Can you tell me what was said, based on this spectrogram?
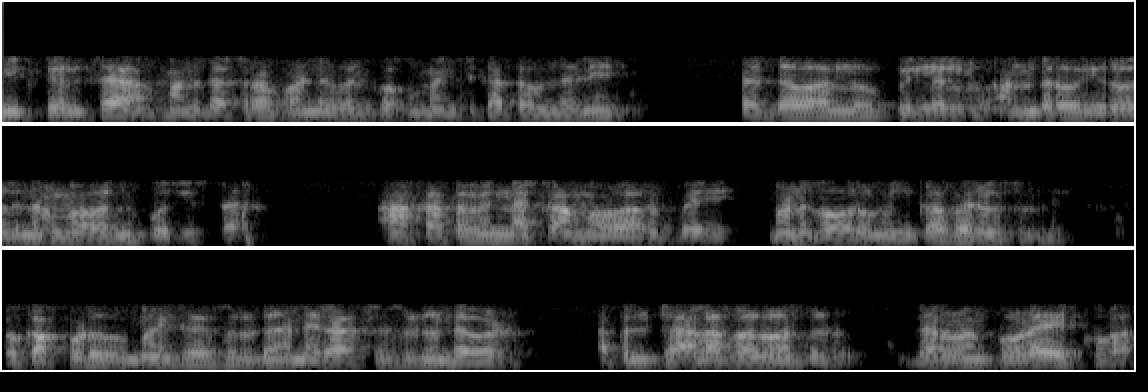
మీకు తెలుసా? మన దసరా పండుగ వెనుక ఒక మంచి కథ ఉందని. పెద్దవాళ్ళు పిల్లలు అందరూ ఈ రోజున అమ్మవారిని పూజిస్తారు. ఆ కథ విన్నాక అమ్మవారిపై మన గౌరవం ఇంకా పెరుగుతుంది. ఒకప్పుడు మహిషాసురుడు అనే రాక్షసుడు ఉండేవాడు. అతను చాలా బలవంతుడు గర్వం కూడా ఎక్కువ.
